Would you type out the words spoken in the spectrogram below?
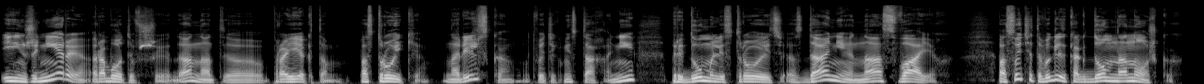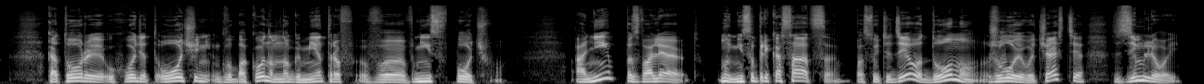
И инженеры, работавшие да, над э, проектом постройки Норильска, вот в этих местах, они придумали строить здания на сваях. По сути, это выглядит как дом на ножках, которые уходят очень глубоко, на много метров в, вниз в почву. Они позволяют ну, не соприкасаться, по сути дела, дому, жилой его части с землей.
